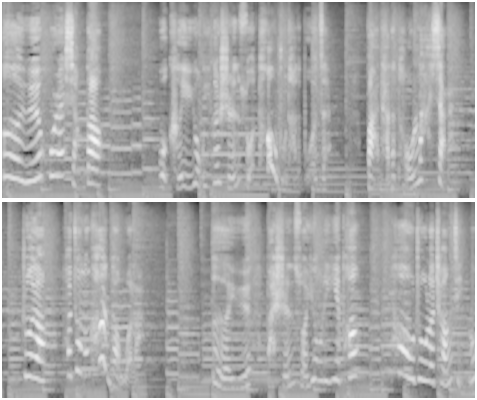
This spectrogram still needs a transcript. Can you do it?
鳄鱼忽然想到，我可以用一根绳索套住它的脖子，把它的头拉下来。这样它就能看到我了。鳄鱼把绳索用力一抛，套住了长颈鹿。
